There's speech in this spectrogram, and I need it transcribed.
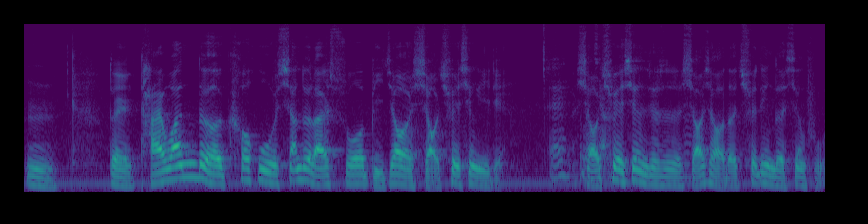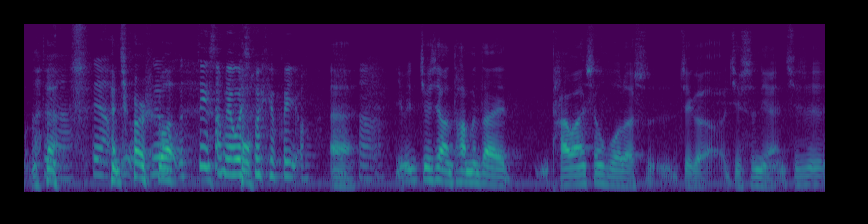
嗯，对，台湾的客户相对来说比较小确幸一点。哎，小确幸就是小小的确定的幸福。对啊，对啊，就是说这上面为什么也会有？哎，因为就像他们在台湾生活了是这个几十年，其实。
